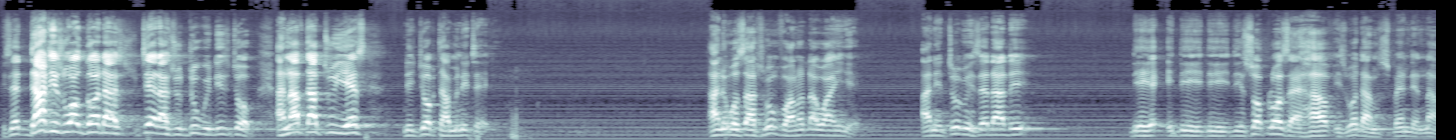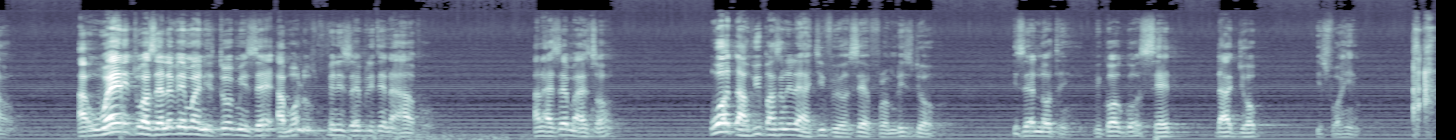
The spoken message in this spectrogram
He said, That is what God has said I should do with this job. And after two years, the job terminated. And he was at home for another one year. And he told me, he said, Daddy, the, the, the, the surplus I have is what I'm spending now. And when it was 11 months, he told me, he said, I'm almost finished everything I have. And I said, my son, what have you personally achieved for yourself from this job? He said, nothing. Because God said that job is for him. Ah,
